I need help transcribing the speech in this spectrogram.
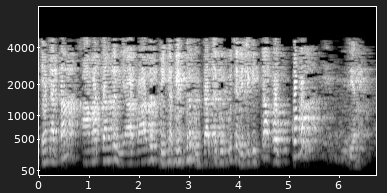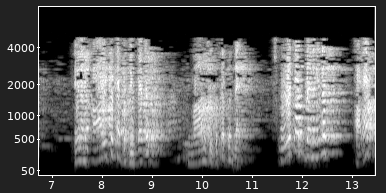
එහෙම නැත්නම් කාමච්ඡන්ද, ව්‍යාපාද, පින්න මිද්ද, උද්ධච්ච, කුච්ච, විචිකිච්ඡා ඔක්කොම තියෙනවා. එහෙනම් කායික කප තිබ්බට මානසික කප නැහැ. ඕකත් දැනගෙන තවත්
